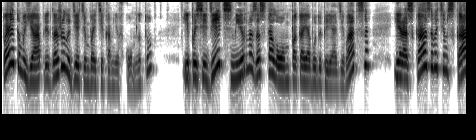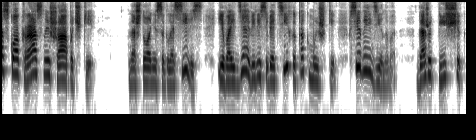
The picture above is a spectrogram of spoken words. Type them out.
Поэтому я предложила детям войти ко мне в комнату и посидеть смирно за столом, пока я буду переодеваться и рассказывать им сказку о красной шапочке — на что они согласились и, войдя, вели себя тихо, как мышки, все до единого, даже пищик,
